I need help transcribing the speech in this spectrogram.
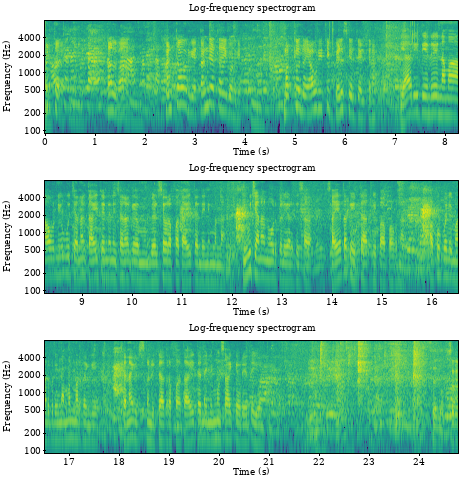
ಬಿಡ್ತಾರೆ. ಅಲ್ವಾ? ಅಂಥವ್ರಿಗೆ ತಂದೆ ತಾಯಿಗಳಿಗೆ ಮಕ್ಕಳನ್ನ ಯಾವ ರೀತಿ ಬೆಳೆಸಿ ಅಂತ ಹೇಳ್ತೀರಾ? ಯಾವ ರೀತಿ ಅಂದರೆ ನಮ್ಮ ಅವ್ರು ನೀವು ಚೆನ್ನಾಗಿ ತಾಯಿ ತಂದೆ ಚೆನ್ನಾಗಿ ಬೆಳೆಸೋರಪ್ಪ ತಾಯಿ ತಂದೆ ನಿಮ್ಮನ್ನು. ನೀವು ಚೆನ್ನಾಗಿ ನೋಡ್ಕೊಳ್ಳಿ ಎರಡು ದಿವಸ ಸಾಯತಕ್ಕ ಇಟ್ಟಾಕ್ರಿ ಪಾಪ ಅವನ್ನ ಬಲಿ ಮಾಡಿಬಿಡಿ ನಮ್ಮನ್ನು ಮಾಡ್ದಂಗೆ ಚೆನ್ನಾಗಿ ಇಡ್ಸ್ಕೊಂಡು ಇಟ್ಟಾಕ್ರಪ್ಪ. ತಾಯಿ ತಂದೆ ನಿಮ್ಮನ್ನು ಸಾಕ್ಯವ್ರಿ ಅಂತ ಹೇಳ್ತೀನಿ ಸರಿ ಸರಿ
